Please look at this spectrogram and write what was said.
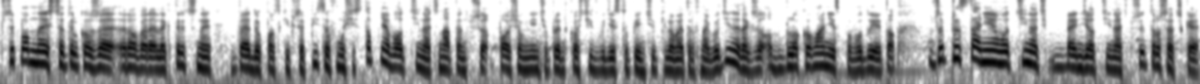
Przypomnę jeszcze tylko, że rower elektryczny według polskich przepisów musi stopniowo odcinać napęd przy, po osiągnięciu prędkości 25 km na godzinę, także odblokowanie spowoduje to, że przestanie ją odcinać, będzie odcinać przy troszeczkę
